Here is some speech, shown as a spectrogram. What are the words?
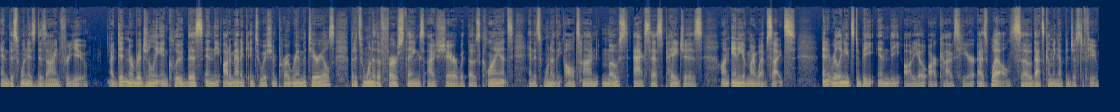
and this one is designed for you. I didn't originally include this in the Automatic Intuition program materials, but it's one of the first things I share with those clients, and it's one of the all time most accessed pages on any of my websites. And it really needs to be in the audio archives here as well. So that's coming up in just a few.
